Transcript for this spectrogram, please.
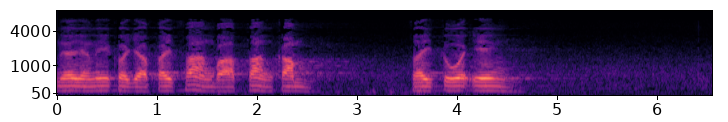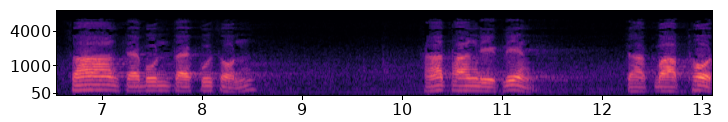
เนี่ยอย่างนี้ก็อย่าไปสร้างบาปสร้างกรรม ใส่ตัวเอง สร้างแต่บุญแต่กุศล หาทางหลีกเลี่ยง จากบาปโทษ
